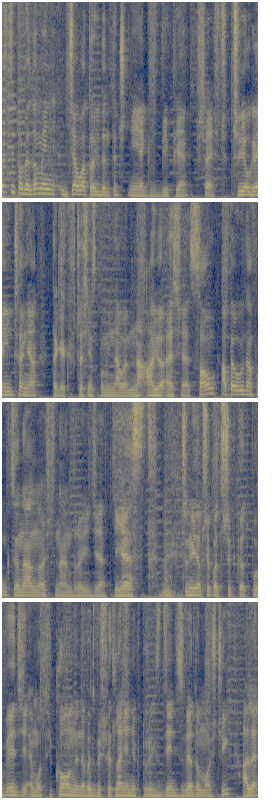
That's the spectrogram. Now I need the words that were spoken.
Kwestii powiadomień działa to identycznie jak w BIP-ie 6, czyli ograniczenia, tak jak wcześniej wspominałem, na iOSie są, a pełna funkcjonalność na Androidzie jest. Czyli na przykład szybkie odpowiedzi, emotikony, nawet wyświetlanie niektórych zdjęć z wiadomości, ale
